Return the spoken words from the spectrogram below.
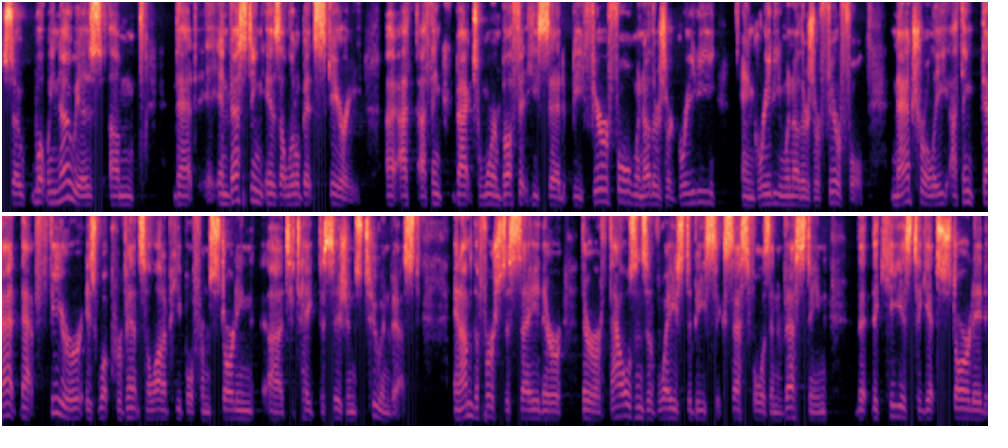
So what we know is um, that investing is a little bit scary. I, I, think back to Warren Buffett, he said, be fearful when others are greedy and greedy when others are fearful. Naturally, I think that that fear is what prevents a lot of people from starting uh, to take decisions to invest. And I'm the first to say there, there are thousands of ways to be successful as investing. That the key is to get started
